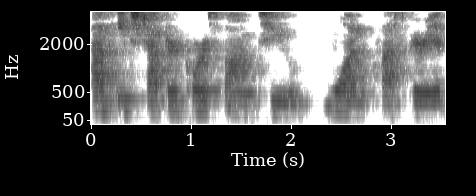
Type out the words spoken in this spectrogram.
have each chapter correspond to one class period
